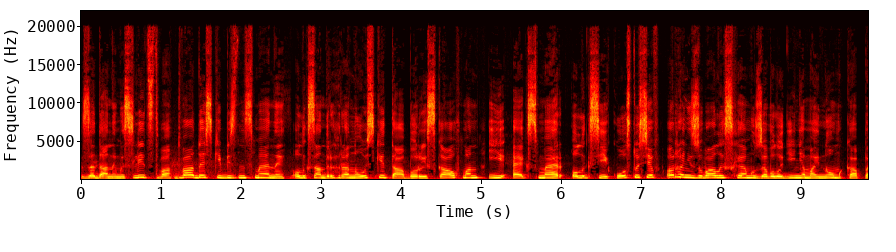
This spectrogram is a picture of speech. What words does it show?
За даними слідства, два одеські бізнесмени Олександр Грановський та Борис Кауфман і екс-мер Олексій Костусєв організували схему заволодіння майном КП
